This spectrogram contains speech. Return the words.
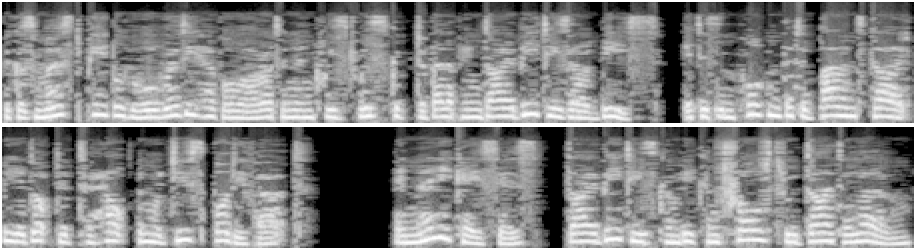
Because most people who already have or are at an increased risk of developing diabetes are obese, it is important that a balanced diet be adopted to help them reduce body fat. In many cases, diabetes can be controlled through diet alone,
